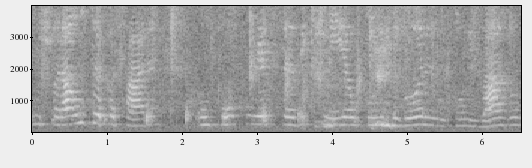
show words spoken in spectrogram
e, nos fará ultrapassar um pouco essa dicotomia, o colonizador, o colonizado.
